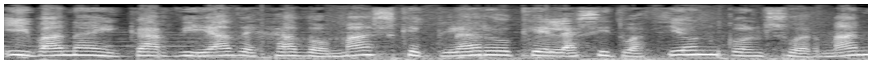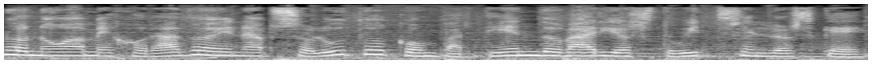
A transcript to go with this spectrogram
Ivana Icardi ha dejado más que claro que la situación con su hermano no ha mejorado en absoluto compartiendo varios tweets en los que,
